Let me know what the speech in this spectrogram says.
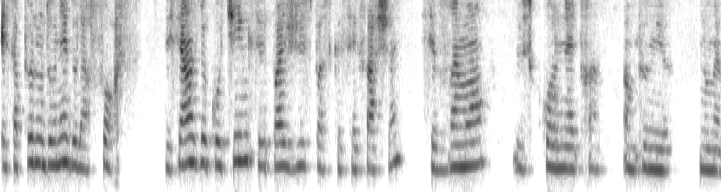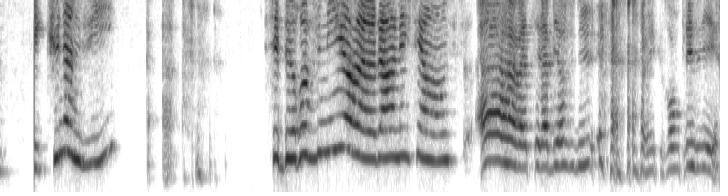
et ça peut nous donner de la force. Les séances de coaching, c'est pas juste parce que c'est fashion, c'est vraiment de se connaître un peu mieux nous-mêmes. Et qu'une envie, c'est de revenir euh, dans les séances. Ah, bah, t'es la bienvenue, avec grand plaisir.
